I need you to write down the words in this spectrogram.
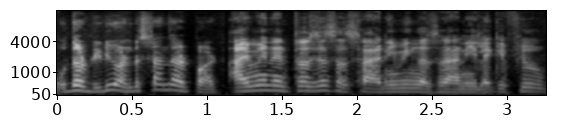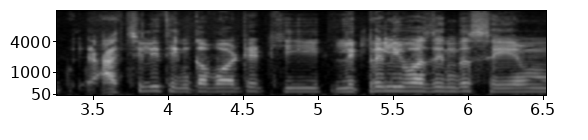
उधर did you understand that part I mean it was just Asrani being Asrani like if you actually think about it he literally was in the same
